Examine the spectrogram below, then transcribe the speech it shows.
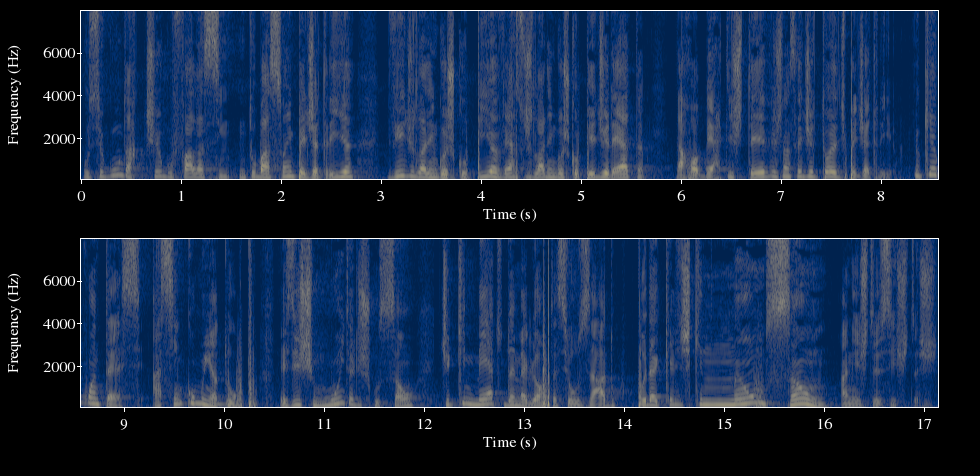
O segundo artigo fala assim: intubação em pediatria, videolaringoscopia versus laringoscopia direta, da Roberta Esteves, nossa editora de pediatria. E o que acontece? Assim como em adulto, existe muita discussão de que método é melhor para ser usado por aqueles que não são anestesistas.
